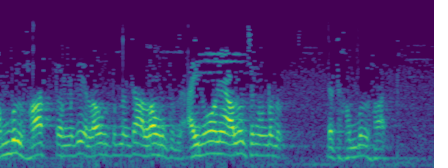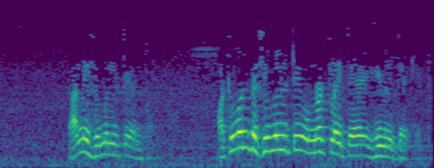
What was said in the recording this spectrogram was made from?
humble heart అన్నది ఎలా ఉంటుందంటే అలా ఉంటుంది. ఐ నో అనే ఆలోచన ఉండదు. దట్ హంబుల్ హార్ట్ దాన్ని హ్యూమిలిటీ అంటారు. అటువంటి హ్యూమిలిటీ ఉన్నట్లయితే హీ విల్ టేక్ ఇట్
